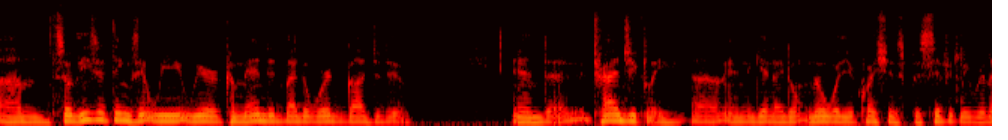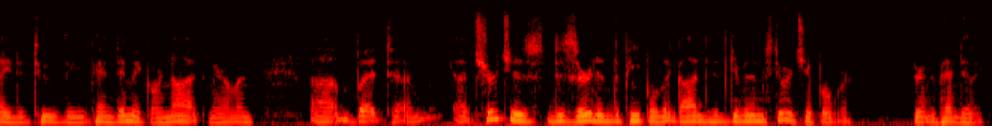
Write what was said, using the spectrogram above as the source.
Um, so these are things that we, we are commanded by the Word of God to do. And uh, tragically, uh, and again, I don't know whether your question is specifically related to the pandemic or not, Marilyn, uh, but um, uh, churches deserted the people that God had given them stewardship over during the pandemic.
